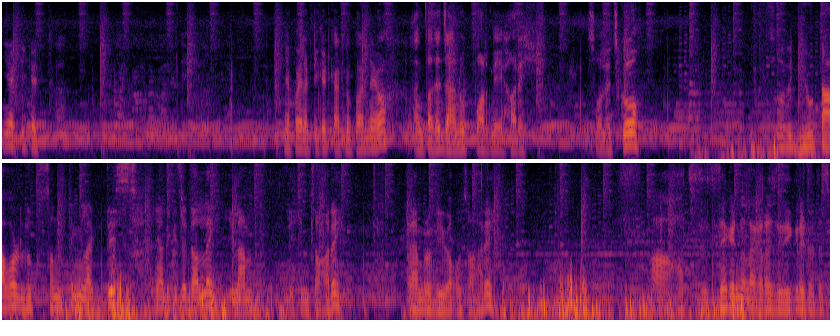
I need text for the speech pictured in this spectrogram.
यहाँ टिकट। यहाँ पहिला टिकट काट्नुपर्ने हो अन्त चाहिँ जानुपर्ने हरे। So let's go so view tower look something like this यहाँदेखि चाहिँ डल्लै इलाम देखिन्छ हरे। राम्रो भ्यू आउँछ हरे। ज्याकेट नलागेर चाहिँ रिग्रेट हुँदैछ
